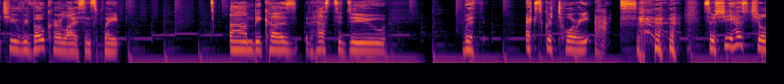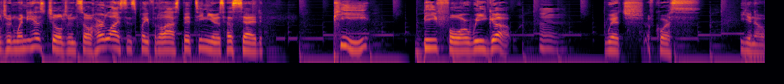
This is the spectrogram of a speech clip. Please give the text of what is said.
to revoke her license plate um, because it has to do with excretory acts. so she has children. Wendy has children. So her license plate for the last 15 years has said P before we go. Which, of course, you know,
